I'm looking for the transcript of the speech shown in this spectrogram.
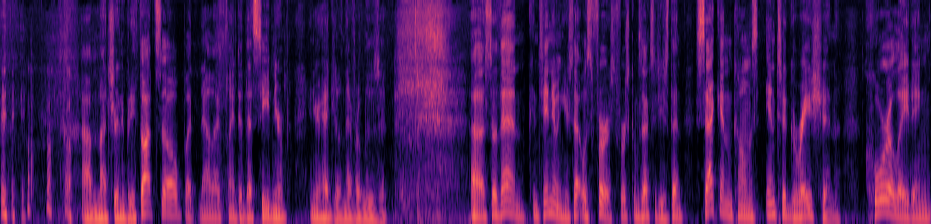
I'm not sure anybody thought so, but now that I've planted that seed in your in your head, you'll never lose it. Uh, so then, continuing here, so that was first. First comes exegesis. Then, second comes integration, correlating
